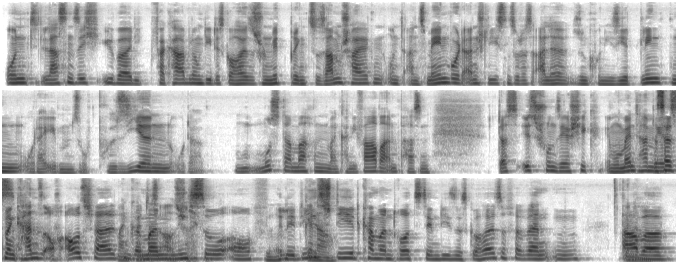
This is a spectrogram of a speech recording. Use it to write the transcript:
und lassen sich über die Verkabelung, die das Gehäuse schon mitbringt, zusammenschalten und ans Mainboard anschließen, sodass alle synchronisiert blinken oder eben so pulsieren oder Muster machen. Man kann die Farbe anpassen. Das ist schon sehr schick. Im Moment haben das wir. Das heißt, man kann es auch ausschalten. Man Wenn man nicht so auf mhm. LEDs genau. steht, kann man trotzdem dieses Gehäuse verwenden. Genau. Aber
